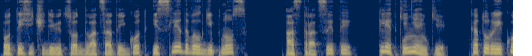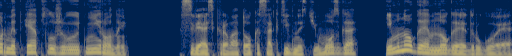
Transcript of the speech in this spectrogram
по 1920 год исследовал гипноз, астроциты, клетки-няньки, которые кормят и обслуживают нейроны, связь кровотока с активностью мозга и многое-многое другое.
